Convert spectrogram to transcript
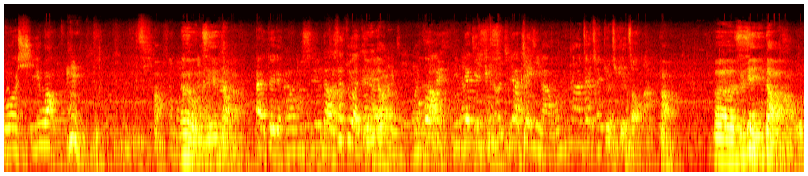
我希望，好，那个我们时间到了，哎，对对，我是住在这边时间到了。不过你们的决定是比较建议嘛，我们刚刚在程序继续走嘛。好，呃，时间已经到了哈，我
